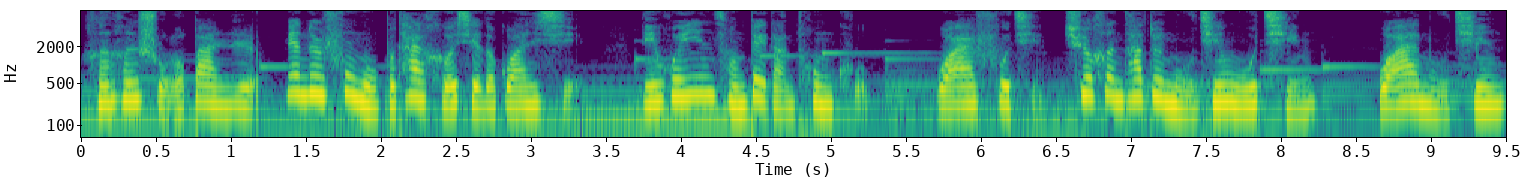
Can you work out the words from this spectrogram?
狠狠数落半日。面对父母不太和谐的关系，林徽因曾倍感痛苦。我爱父亲，却恨他对母亲无情；我爱母亲。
